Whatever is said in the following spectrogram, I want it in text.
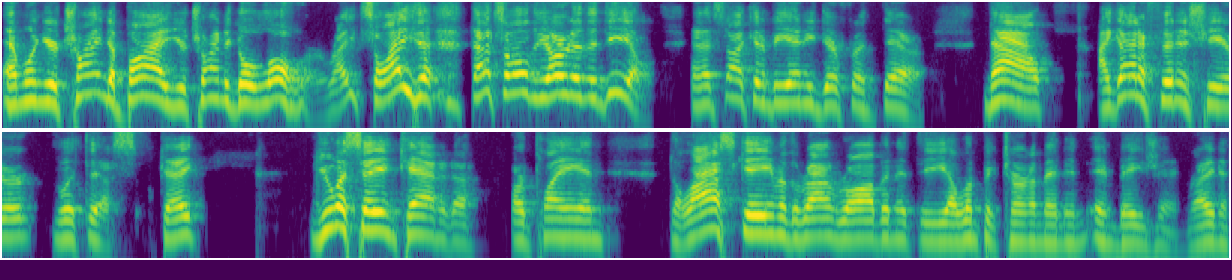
And when you're trying to buy, you're trying to go lower, right? So I that's all the art of the deal. And it's not going to be any different there. Now, I got to finish here with this, okay? USA and Canada are playing the last game of the round robin at the Olympic tournament in, in Beijing, right?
